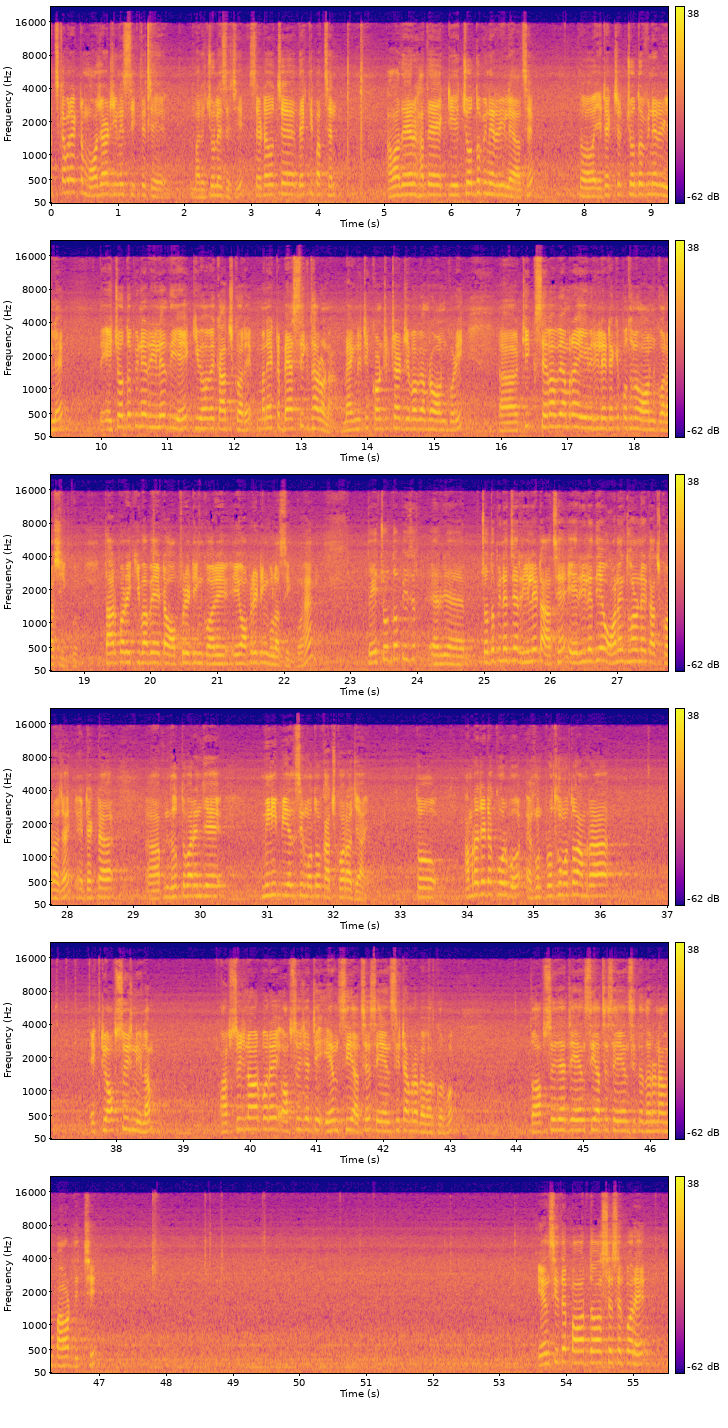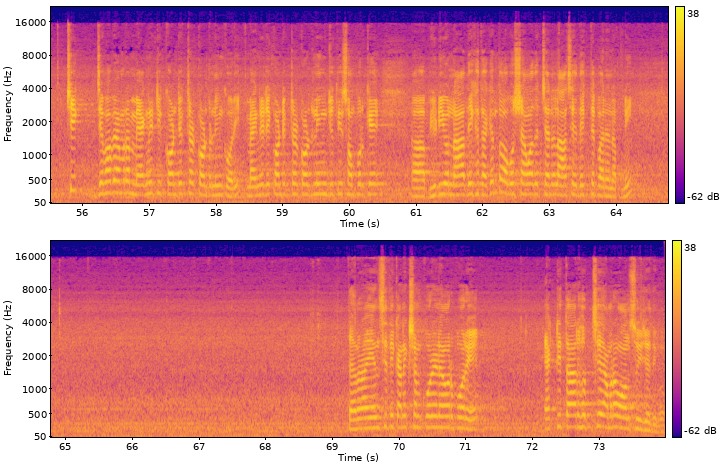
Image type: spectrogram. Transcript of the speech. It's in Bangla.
আজকে আমরা একটা মজার জিনিস শিখতে চেয়ে মানে চলে এসেছি। সেটা হচ্ছে, দেখতে পাচ্ছেন, আমাদের হাতে একটি চোদ্দ পিনের রিলে আছে। তো এটা একটা চোদ্দ পিনের রিলে। তো এই চোদ্দ পিনের রিলে দিয়ে কীভাবে কাজ করে মানে একটা বেসিক ধারণা ম্যাগনেটিক কন্ট্রাক্টর যেভাবে আমরা অন করি ঠিক সেভাবে আমরা এই রিলেটাকে প্রথমে অন করা শিখব। তারপরে কীভাবে এটা অপারেটিং করে, এই অপারেটিংগুলো শিখব হ্যাঁ? তো এই চোদ্দ পিসের চোদ্দ পিনের যে রিলেটা আছে, এই রিলে দিয়ে অনেক ধরনের কাজ করা যায়। এটা একটা আপনি ধরতে পারেন যে মিনি পিএলসির মতো কাজ করা যায়। তো আমরা যেটা করব, এখন প্রথমত আমরা একটি অফ সুইচ নিলাম। অফ সুইচ নেওয়ার পরে অফ সুইচের যে এনসি আছে, সেই এনসিটা আমরা ব্যবহার করব। তো অফ সুইচের যে এনসি আছে, সেই এনসিতে ধরুন আমি পাওয়ার দিচ্ছি। এনসিতে পাওয়ার দেওয়া শেষের পরে ঠিক যেভাবে আমরা ম্যাগনেটিক কন্ট্রাক্টর কন্ট্রোলিং করি ম্যাগনেটিক কন্ট্রাক্টর কন্ট্রোলিং যদি সম্পর্কে ভিডিও না দেখে থাকেন, তো অবশ্যই আমাদের চ্যানেল আছে, দেখতে পারেন আপনি। তো আমরা এনসিতে কানেকশন করে নেওয়ার পরে, একটি তার হচ্ছে আমরা অন সুইচে দিব।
